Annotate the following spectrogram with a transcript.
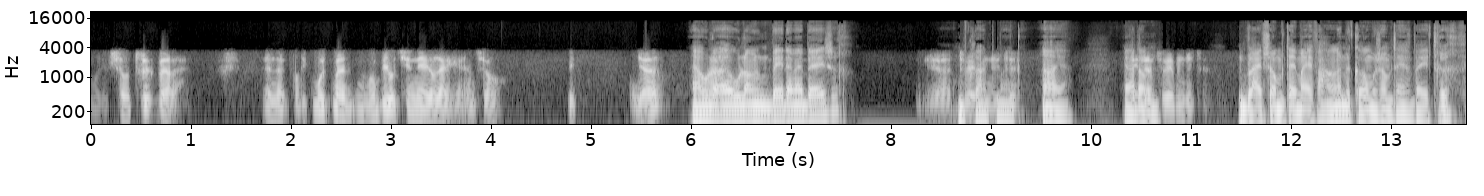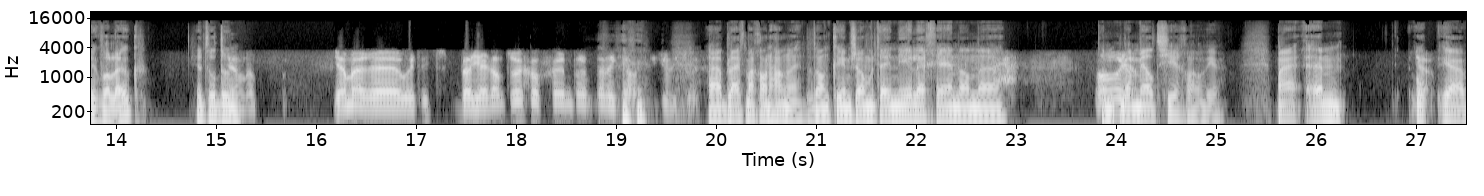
moet ik zo terugbellen. En, dat- want ik moet mijn mobieltje neerleggen en zo. Ik- ja? En hoe, Maar- hoe lang ben je daarmee bezig? Ja, twee minuten. Ah ja. Ja, Ja, dan twee minuten. blijf zo meteen maar even hangen. Dan komen we zo meteen even bij je terug. Vind ik wel leuk. Je het wil doen. Ja, maar, ja, maar eh, hoe heet het? Bel jij dan terug of eh, bel- ik jou? Jullie terug? Eh, blijf maar gewoon hangen. Dan kun je hem zo meteen neerleggen en dan, dan, Oh, ja. dan meld je je gewoon weer. Maar ehm, Ja. ja,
